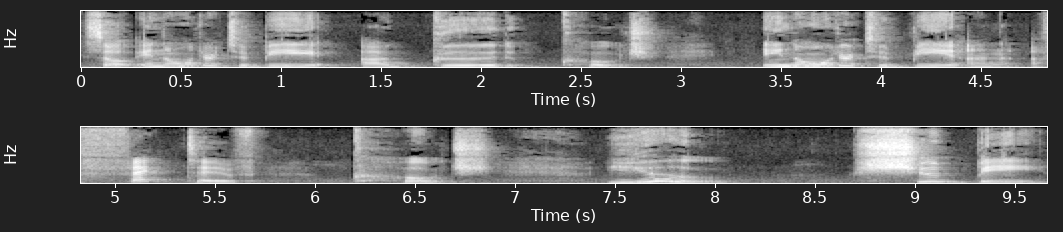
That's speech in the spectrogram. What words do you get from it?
So, in order to be a good coach, in order to be an effective coach, you should be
